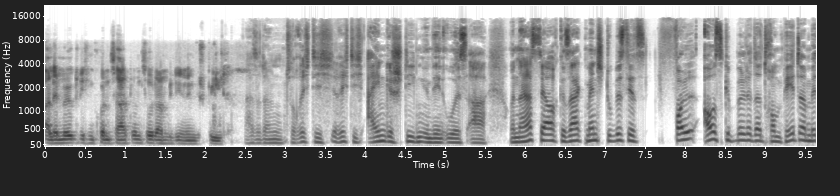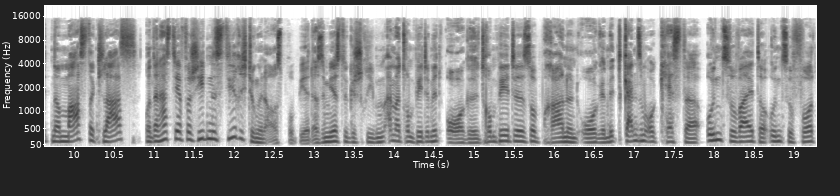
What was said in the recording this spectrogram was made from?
alle möglichen Konzerte und so dann mit ihnen gespielt. Also dann so richtig, richtig eingestiegen in den USA. Und dann hast du ja auch gesagt, Mensch, du bist jetzt voll ausgebildeter Trompeter mit einer Masterclass. Und dann hast du ja verschiedene Stilrichtungen ausprobiert. Also mir hast du geschrieben, einmal Trompete mit Orgel, Trompete, Sopran und Orgel, mit ganzem Orchester und so weiter und so fort.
